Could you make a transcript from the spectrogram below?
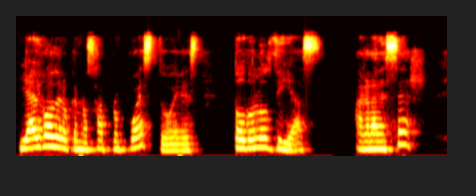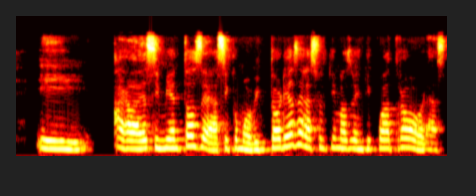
Y algo de lo que nos ha propuesto es todos los días agradecer. Y agradecimientos de así como victorias de las últimas 24 horas.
